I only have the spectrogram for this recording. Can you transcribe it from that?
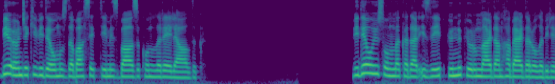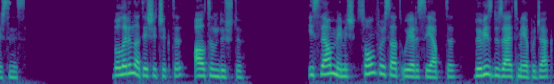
Bir önceki videomuzda bahsettiğimiz bazı konuları ele aldık. Videoyu sonuna kadar izleyip günlük yorumlardan haberdar olabilirsiniz. Doların ateşi çıktı, altın düştü. İslam Memiş son fırsat uyarısı yaptı, döviz düzeltme yapacak,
